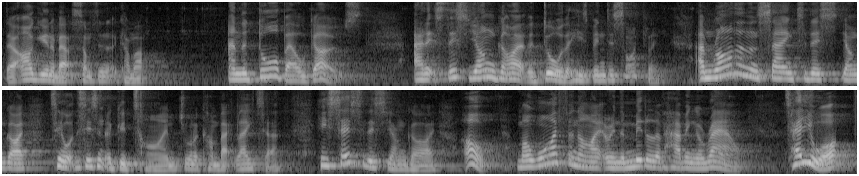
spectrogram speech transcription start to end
They're arguing about something that had come up. And the doorbell goes. And it's this young guy at the door that he's been discipling. And rather than saying to this young guy, Tell you what, this isn't a good time, do you want to come back later? He says to this young guy, Oh, my wife and I are in the middle of having a row. Tell you what,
